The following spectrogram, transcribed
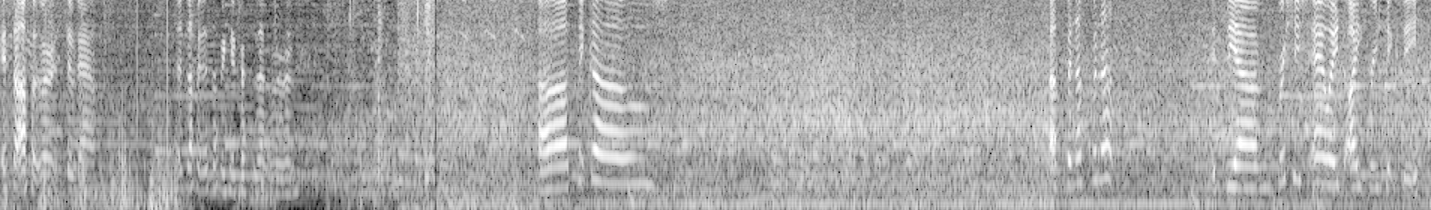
It's not up at the moment. It's still down. There's nothing. There's nothing interesting at the moment. Uh, up it goes. Up and up and up. It's the um, British Airways i360.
